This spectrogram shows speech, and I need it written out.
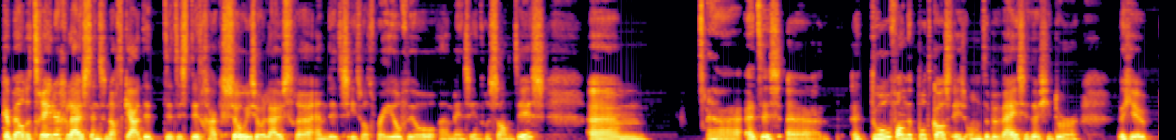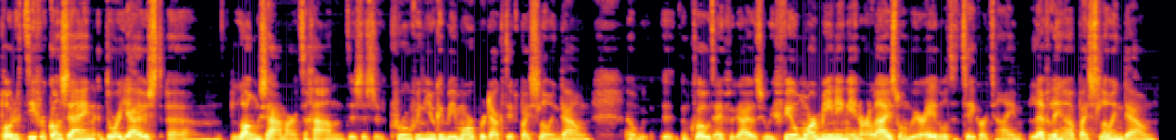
Ik heb wel de trailer geluisterd en toen dacht ik, ja, dit, dit, is, dit ga ik sowieso luisteren. En dit is iets wat voor heel veel uh, mensen interessant is. Um, het is het doel van de podcast is om te bewijzen dat je door dat je productiever kan zijn door juist ehm, langzamer te gaan. Dus, dus proving you can be more productive by slowing down. Uh, een quote even uit. We feel more meaning in our lives when we are able to take our time. Leveling up by slowing down.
